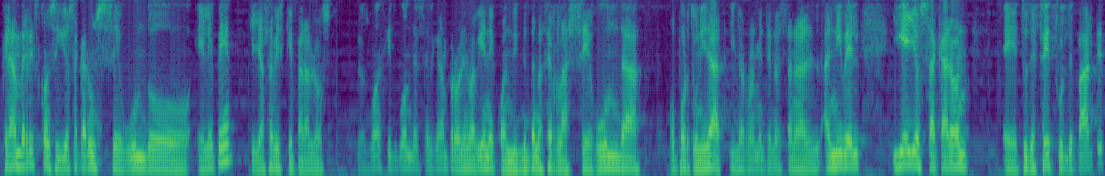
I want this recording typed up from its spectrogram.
Cranberries consiguió sacar un segundo LP, que ya sabéis que para los, los One Hit Wonders el gran problema viene cuando intentan hacer la segunda oportunidad y normalmente no están al, nivel, y ellos sacaron eh, to the Faithful Departed,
